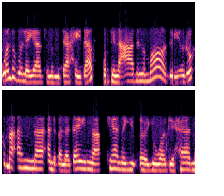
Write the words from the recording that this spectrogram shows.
والولايات المتحدة. وفي العام الماضي رغم أن البلدين كان يواجهان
